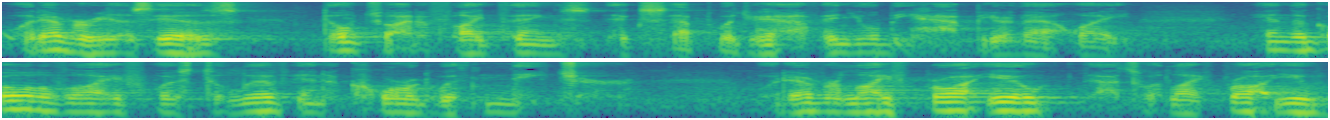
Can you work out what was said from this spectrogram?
whatever is, is. Don't try to fight things, accept what you have, and you'll be happier that way. And the goal of life was to live in accord with nature. Whatever life brought you, that's what life brought you.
